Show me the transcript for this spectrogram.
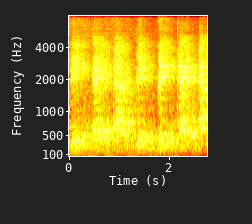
B A M P B A M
